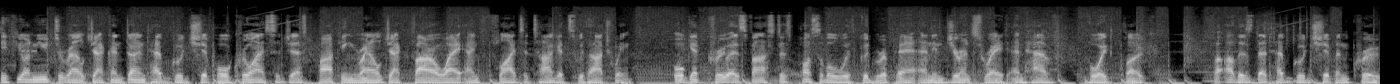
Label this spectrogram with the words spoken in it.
If you're new to Railjack and don't have good ship or crew I suggest parking Railjack far away and fly to targets with Archwing. Or get crew as fast as possible with good repair and endurance rate and have Void Cloak. For others that have good ship and crew,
